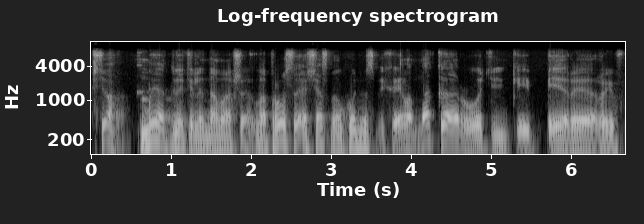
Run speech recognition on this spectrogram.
Все, мы ответили на ваши вопросы, а сейчас мы уходим с Михаилом на коротенький перерыв.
